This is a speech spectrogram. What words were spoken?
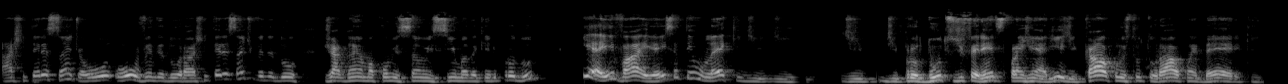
acha interessante, ou, ou o vendedor acha interessante, o vendedor já ganha uma comissão em cima daquele produto, e aí vai. E aí você tem um leque de, de, de, de produtos diferentes para engenharia, de cálculo estrutural com Eberic,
